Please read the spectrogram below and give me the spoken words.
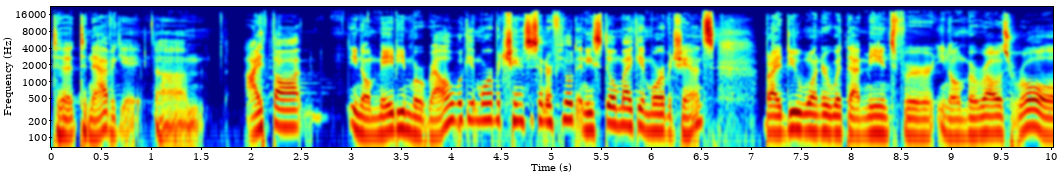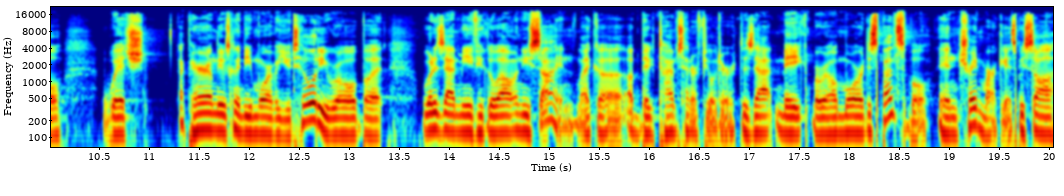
to to navigate. Um, I thought you know maybe Morel would get more of a chance in center field, and he still might get more of a chance, but I do wonder what that means for you know Morel's role, which apparently was going to be more of a utility role, but what does that mean if you go out and you sign like a, a big time center fielder? Does that make Morel more dispensable in trade markets? We saw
